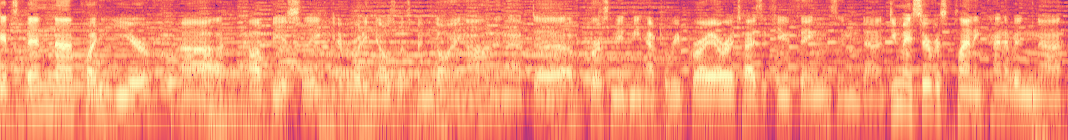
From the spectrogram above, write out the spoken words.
it's been uh, quite a year. Uh, obviously, everybody knows what's been going on, and that, uh, of course, made me have to reprioritize a few things and uh, do my service planning kind of in uh,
